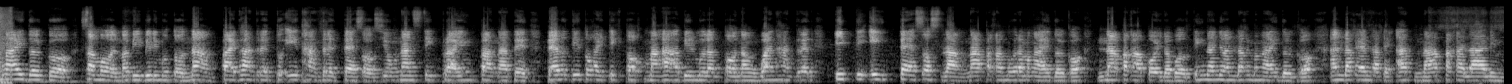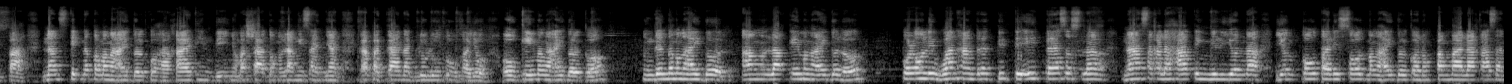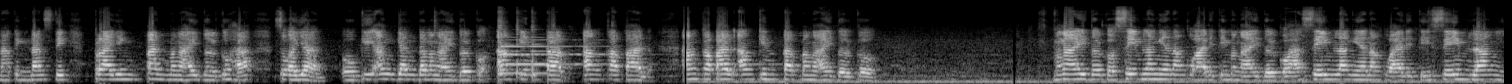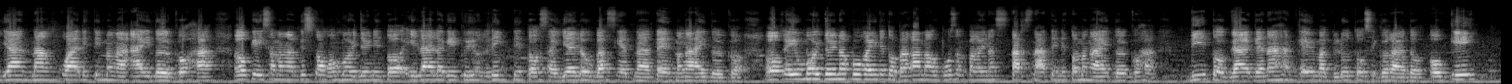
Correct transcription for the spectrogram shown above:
Mga idol ko, sa mall, mabibili mo to ng 500 to 800 pesos, yung non-stick frying pan natin. Pero dito kay TikTok, maaabil mo lang to ng 158 pesos lang. Napakamura mga idol ko, napaka-affordable. Tingnan nyo, ang laki mga idol ko, ang laki, ang laki, at napakalalim pa. Non-stick na to mga idol ko ha, kahit hindi nyo masyadong langisan yan kapag ka nagluluto kayo. Okay mga idol ko? Ang ganda mga idol, ang laki mga idol oh for only 158 pesos lang. Nasa kalahating milyon na yung totally sold mga idol ko ng pangmalakasan nating non-stick frying pan mga idol ko ha. So ayan, okay, ang ganda mga idol ko. Ang kintab, ang kapal. Ang kapal, ang kintab mga idol ko. Mga idol ko, same lang yan ang quality mga idol ko ha. Same lang yan ang quality. Same lang yan ng quality mga idol ko ha. Okay, sa mga gustong umorder nito, ilalagay ko yung link nito sa yellow basket natin mga idol ko. Okay, umorder na po kayo nito. Baka maubusan pa kayo ng stocks natin nito mga idol ko ha. Dito, gaganahan kayo magluto sigurado. Okay?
